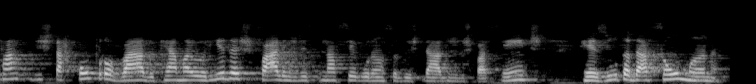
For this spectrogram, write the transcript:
fato de estar comprovado que a maioria das falhas de, na segurança dos dados dos pacientes resulta da ação humana.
